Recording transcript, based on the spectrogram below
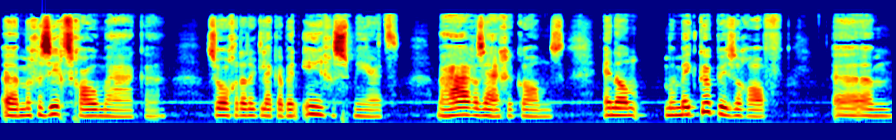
Uh, mijn gezicht schoonmaken. Zorgen dat ik lekker ben ingesmeerd. Mijn haren zijn gekamd. En dan mijn make-up is eraf. Um,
